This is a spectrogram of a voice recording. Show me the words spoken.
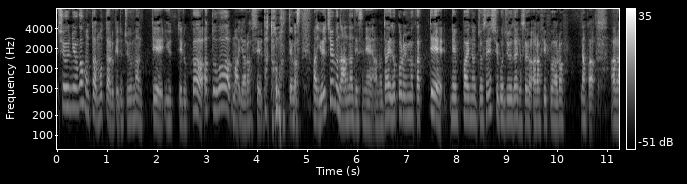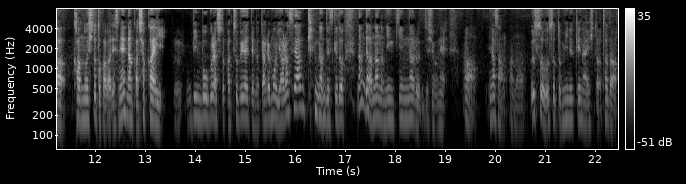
収入が本当はもっとあるけど10万って言ってるか、あとは、まあ、やらせだと思ってます。まあ、YouTube のあんなですね、あの、台所に向かって、年配の女性、4、50代のそういうアラフィフ、アラフ、なんか、あら、勘の人とかがですね、なんか社会、貧乏暮らしとかつぶやいてるのって、あれもうやらせ案件なんですけど、なんであんなの人気になるんでしょうね。まあ、皆さん、あの、嘘を嘘と見抜けない人はただ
